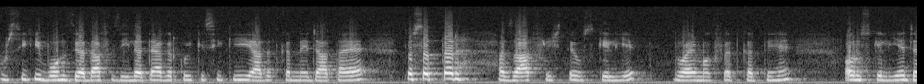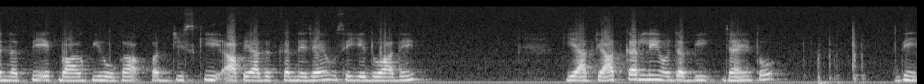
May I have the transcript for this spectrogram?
کرسی کی بہت زیادہ فضیلت ہے۔ اگر کوئی کسی کی عیادت کرنے جاتا ہے تو ستر ہزار فرشتے اس کے لیے دعائیں مغفرت کرتے ہیں اور اس کے لیے جنت میں ایک باغ بھی ہوگا۔ اور جس کی آپ عیادت کرنے جائیں اسے یہ دعا دیں یہ آپ یاد کر لیں اور جب بھی جائیں تو دیں۔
